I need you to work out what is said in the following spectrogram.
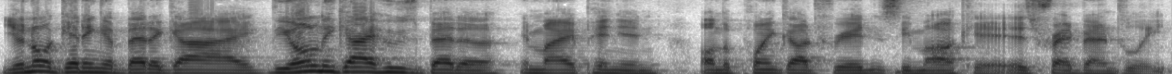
you're not getting a better guy. The only guy who's better, in my opinion, on the point guard free agency market is Fred VanVleet.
